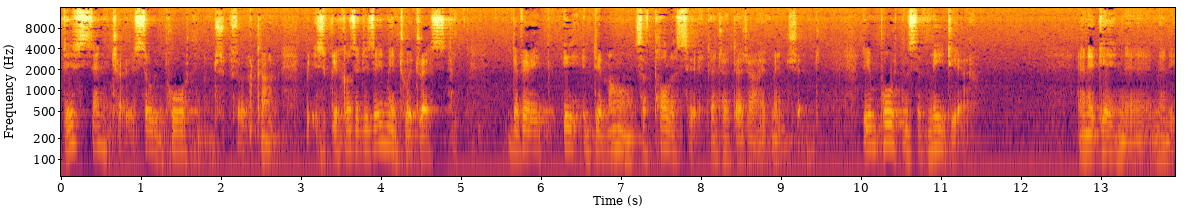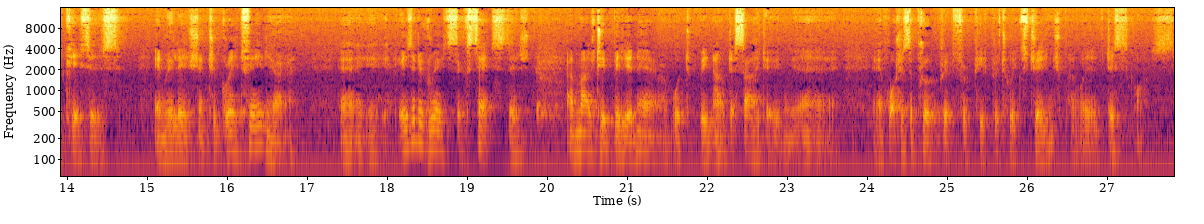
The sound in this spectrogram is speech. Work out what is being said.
This centre is so important for Khan because it is aiming to address the very demands of policy that, that I have mentioned, the importance of media, and again, uh, in many cases, in relation to great failure. Uh, is it a great success that a multi billionaire would be now deciding uh, uh, what is appropriate for people to exchange by way of discourse?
